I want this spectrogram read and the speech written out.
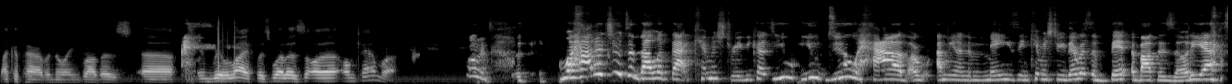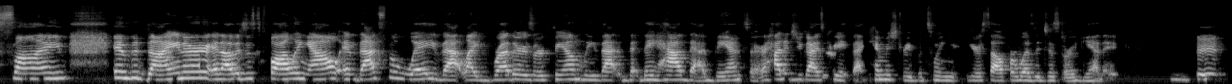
like a pair of annoying brothers uh, in real life as well as uh, on camera. Well, how did you develop that chemistry? Because you you do have a, I mean, an amazing chemistry. There was a bit about the zodiac sign in the diner, and I was just falling out. And that's the way that like brothers or family that, that they have that banter. How did you guys create that chemistry between yourself, or was it just organic? It,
